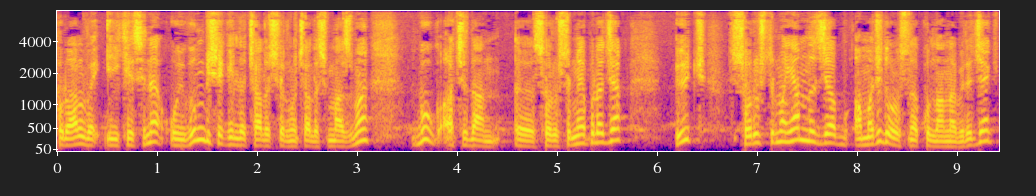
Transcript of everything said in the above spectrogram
kural ve ilkesine uygun bir şekilde çalışır mı çalışmaz mı? Bu açıdan e, soruşturma yapılacak. Üç, soruşturma yalnızca amacı doğrultusunda kullanılabilecek.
